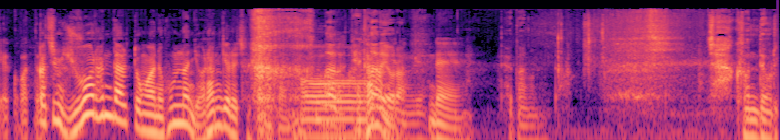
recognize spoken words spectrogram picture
깰 것 같다. 그러니까 지금 6월 한 달 동안에 홈런 11개를 쳤으니까요. 어, 대단해 11개. 네. 대단합니다. 자, 그런데 우리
